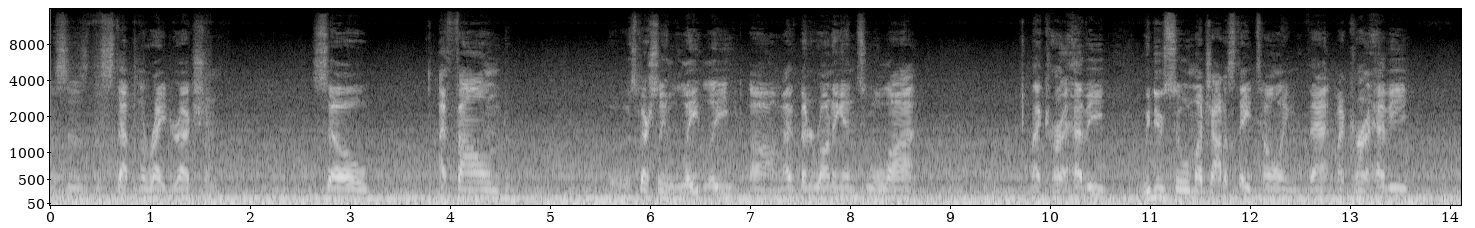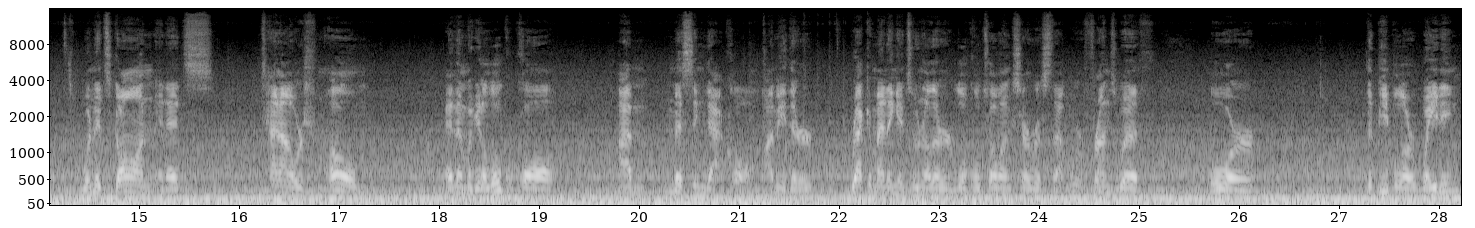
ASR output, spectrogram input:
this is the step in the right direction. So I found, especially lately, um, I've been running into a lot. My current heavy, we do so much out of state towing that my current heavy, when it's gone and it's 10 hours from home, and then we get a local call, I'm missing that call. I'm either recommending it to another local towing service that we're friends with, or the people are waiting.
